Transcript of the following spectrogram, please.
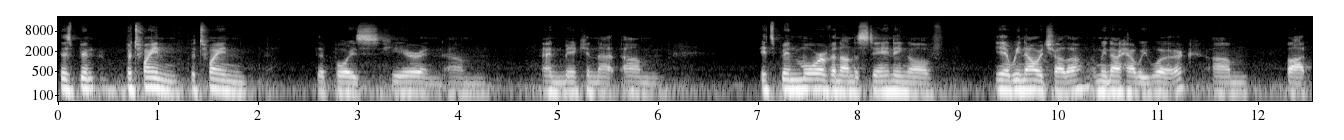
there's been between between the boys here and um, and Mick and that. Um, it's been more of an understanding of, yeah, we know each other and we know how we work, um, but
